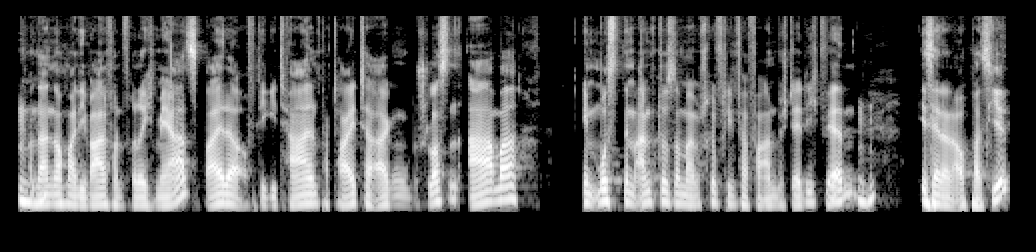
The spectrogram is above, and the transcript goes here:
Mhm. Und dann nochmal die Wahl von Friedrich Merz, beide auf digitalen Parteitagen beschlossen, aber im, mussten im Anschluss nochmal im schriftlichen Verfahren bestätigt werden. Mhm. Ist ja dann auch passiert.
